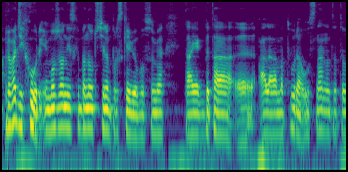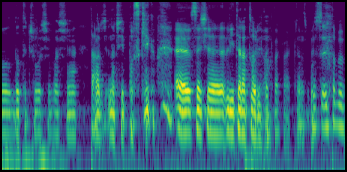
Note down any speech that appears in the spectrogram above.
prowadzi chór i może on jest chyba nauczycielem polskiego, bo w sumie ta jakby ta e, ala matura ustna, no to to dotyczyło się właśnie tak. bardziej, znaczy polskiego, e, w sensie literatury. Tak, tak, tak. tak. Więc to by,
